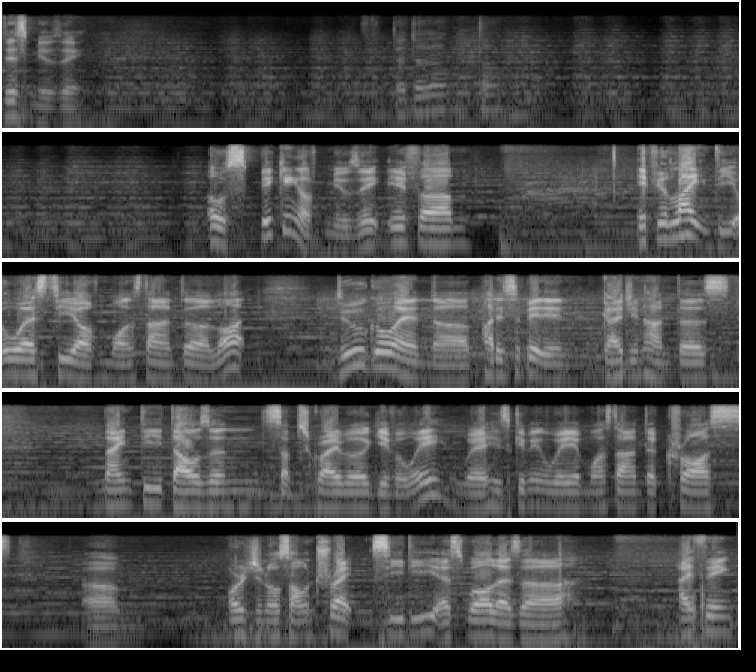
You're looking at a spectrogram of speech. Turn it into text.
this music. Dun -dun -dun Oh, speaking of music, if um, if you like the OST of Monster Hunter a lot, do go and uh, participate in Gaijin Hunter's 90,000 subscriber giveaway where he's giving away Monster Hunter Cross um, original soundtrack CD as well as a, I think,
